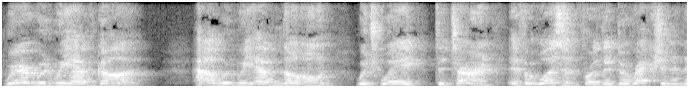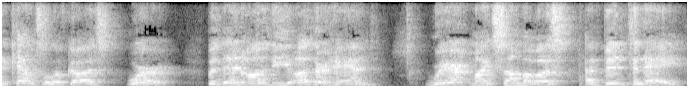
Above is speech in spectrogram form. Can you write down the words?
Where would we have gone? How would we have known which way to turn if it wasn't for the direction and the counsel of God's Word? But then on the other hand, where might some of us have been today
